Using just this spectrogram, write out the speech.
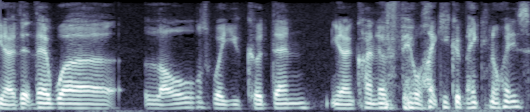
you know, that there were lulls where you could then you know, kind of feel like you could make noise.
